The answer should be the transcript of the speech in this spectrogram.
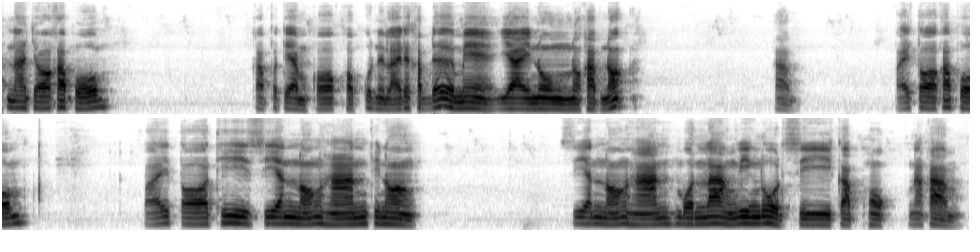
ปหน้าจอครับผมครับประเตรียมขอขอบคุณในหลายนะครับ เด้อแม่ยายนงเนาะครับเนาะครับ ไปต่อครับผม ไปต่อที่เซียนหนองหานพี่น้องเซียนหนองหานบนล่างวิ่งรูดสี่กับหกนะครับ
